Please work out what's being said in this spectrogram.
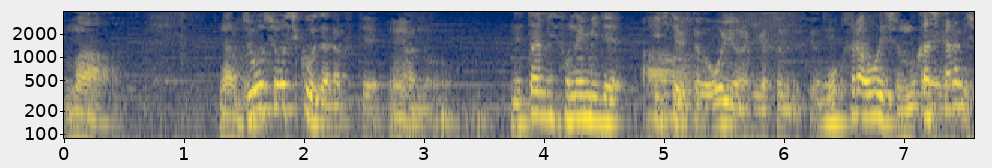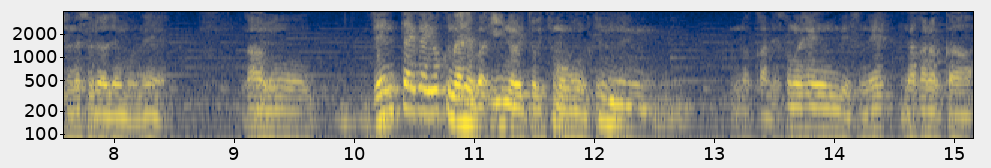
まあなるほど。上昇志向じゃなくて、ん。あの妬み嫉みで生きてる人が多いような気がするんですよね。それは多いでしょ昔からでしょうねそれはでもね。あの全体が良くなればいいのにといつも思うんですけうどね、ん。なんかねその辺ですね。なかなか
